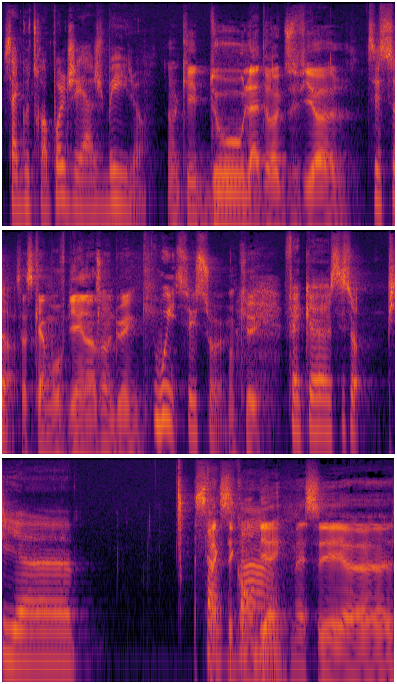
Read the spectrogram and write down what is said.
Ça goûtera pas le GHB, là. OK. D'où la drogue du viol. C'est ça. Ça se camoufle bien dans un drink. Oui, c'est sûr. OK. Fait que c'est ça. Puis, euh, ça Fait que c'est vend- combien? Mais c'est euh,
